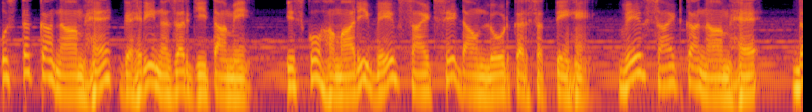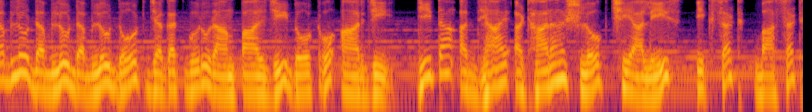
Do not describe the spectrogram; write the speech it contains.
पुस्तक का नाम है, गहरी नज़र गीता में। इसको हमारी वेबसाइट से डाउनलोड कर सकते हैं। वेबसाइट का नाम है, www.jagatgururampalji.org गीता अध्याय 18 श्लोक 46, इकसठ बासठ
